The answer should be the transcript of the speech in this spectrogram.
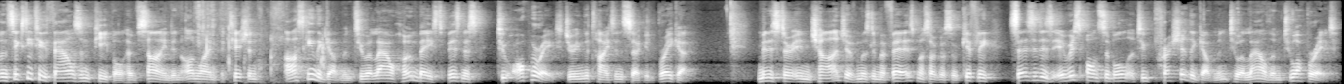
than 62,000 people have signed an online petition asking the government to allow home based business to operate during the Titan circuit breaker. Minister in charge of Muslim Affairs, Masagos Zulkifli, says it is irresponsible to pressure the government to allow them to operate,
